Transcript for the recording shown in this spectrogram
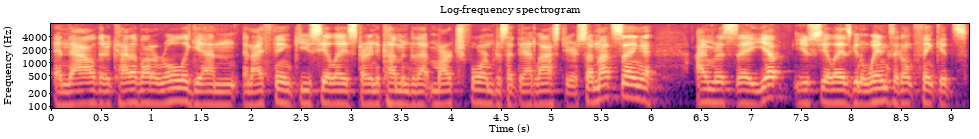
And now they're kind of on a roll again. And I think UCLA is starting to come into that March form just like they had last year. So I'm not saying I'm going to say, yep, UCLA is going to win because I don't think it's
